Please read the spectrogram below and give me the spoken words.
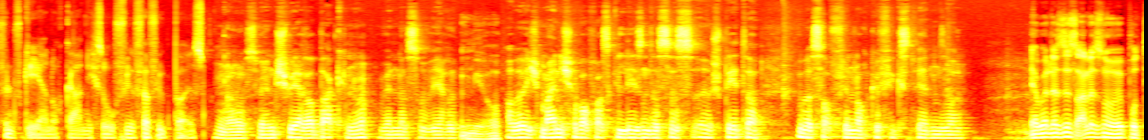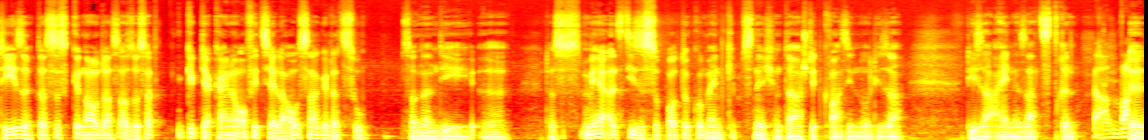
5G ja noch gar nicht so viel verfügbar ist. Ja, das wäre ein schwerer Bug, ne? wenn das so wäre. Ja. Aber ich meine, ich habe auch was gelesen, dass das äh, später über Software noch gefixt werden soll. Ja, aber das ist alles nur Hypothese. Das ist genau das. Also es hat, gibt ja keine offizielle Aussage dazu, sondern die, äh, das ist mehr als dieses Support-Dokument gibt es nicht und da steht quasi nur dieser, dieser eine Satz drin. Ja, äh,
